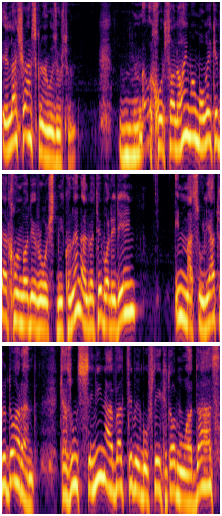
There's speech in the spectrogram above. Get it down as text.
علت ارز کنم حضورتون. خورساله های ما موقعی که در خانواده رشد می‌کنن البته والدین این مسئولیت رو دارند که از اون سنین اول طبق گفته کتاب مقدس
